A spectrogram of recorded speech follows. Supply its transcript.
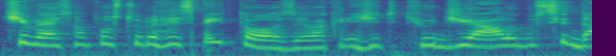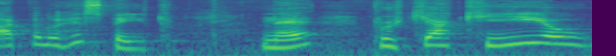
tivesse uma postura respeitosa. Eu acredito que o diálogo se dá pelo respeito, né? Porque aqui eu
